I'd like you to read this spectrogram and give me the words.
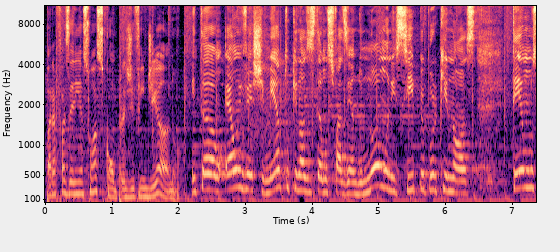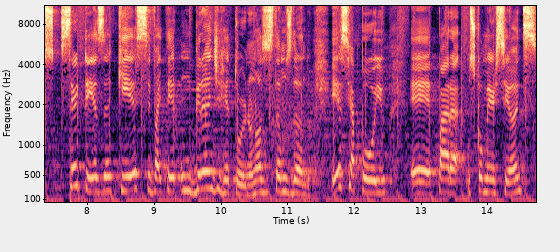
para fazerem as suas compras de fim de ano. Então, é um investimento que nós estamos fazendo no município porque nós temos certeza que esse vai ter um grande retorno. Nós estamos dando esse apoio é, para os comerciantes,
